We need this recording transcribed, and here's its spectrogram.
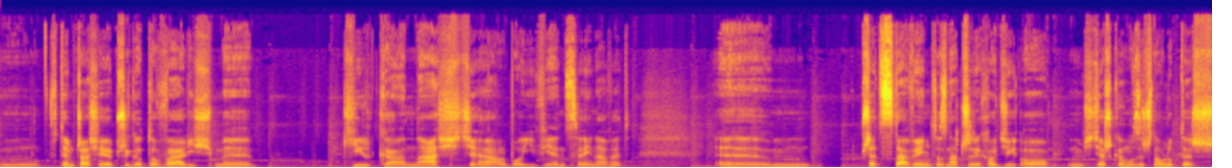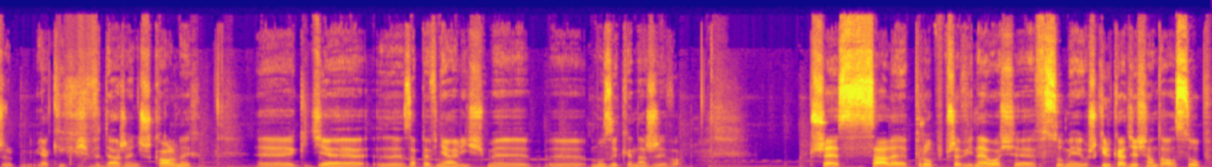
Mm, W tym czasie przygotowaliśmy kilkanaście albo i więcej nawet przedstawień, to znaczy chodzi o mm, ścieżkę muzyczną lub też jakichś wydarzeń szkolnych, e, gdzie e, zapewnialiśmy e, muzykę na żywo. Przez salę prób przewinęło się w sumie już kilkadziesiąt osób.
